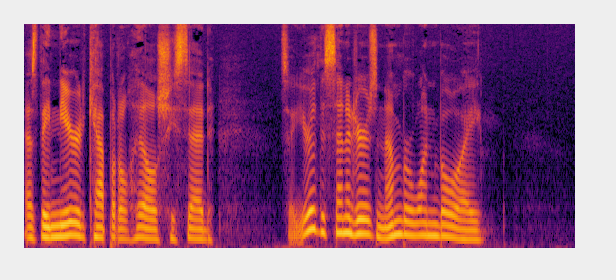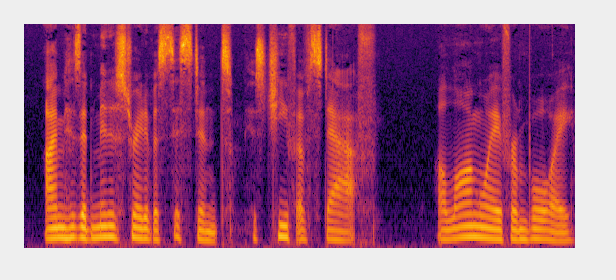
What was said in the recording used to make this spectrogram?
As they neared Capitol Hill, she said, So you're the senator's number one boy. I'm his administrative assistant, his chief of staff. A long way from boy.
